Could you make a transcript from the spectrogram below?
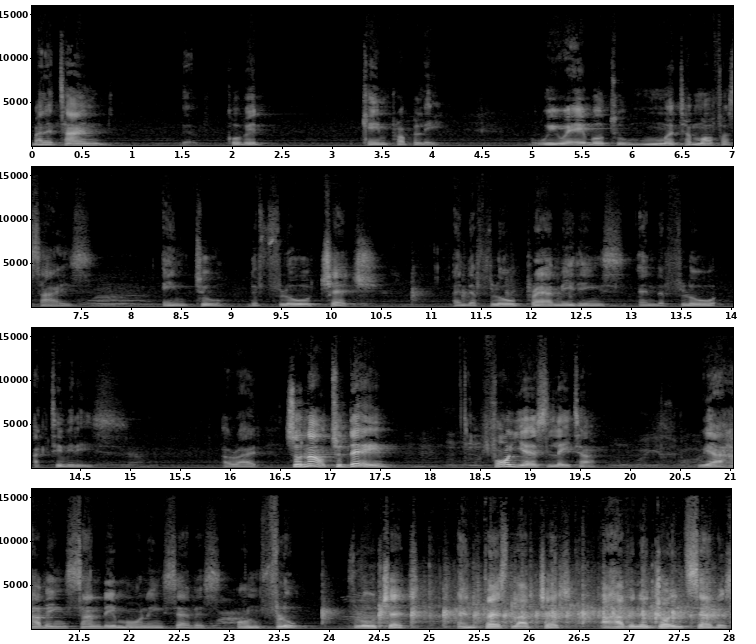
by the time the COVID came properly, we were able to metamorphosize into the flow church and the flow prayer meetings and the flow activities. All right. So now, today, four years later, we are having Sunday morning service on Flow. Flow Church and First Love Church are having a joint service.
